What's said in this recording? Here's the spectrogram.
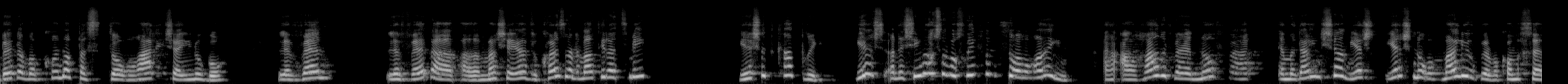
בין המקום הפסטורלי שהיינו בו לבין, לבין מה שהיה, וכל הזמן אמרתי לעצמי, יש את קפרי, יש, אנשים עכשיו אוכלים שם צהריים, ההר והנוף הם עדיין שם, יש, יש נורמליות במקום אחר,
